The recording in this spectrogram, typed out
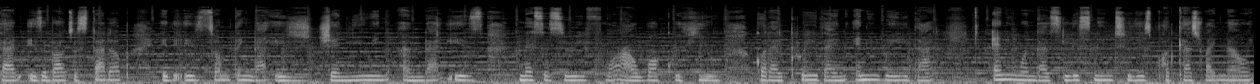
that is about to start up. It is something that is genuine and that is necessary for our work with you. God, I pray that in any way that anyone that's listening to this podcast right now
